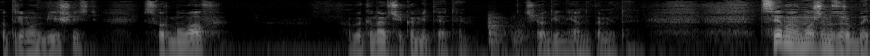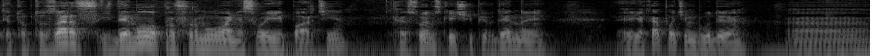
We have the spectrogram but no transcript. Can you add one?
отримав більшість, сформував виконавчі комітети. Чи один, я не пам'ятаю. Це ми можемо зробити. Тобто зараз йде мова про формування своєї партії, Херсонської чи Південної, е, яка потім буде е,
